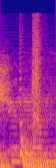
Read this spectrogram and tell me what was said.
you know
